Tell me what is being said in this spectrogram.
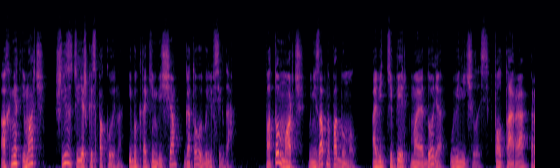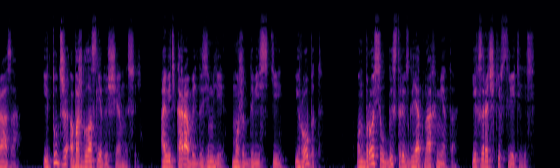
Ахмед и Марч шли за тележкой спокойно, ибо к таким вещам готовы были всегда. Потом Марч внезапно подумал, а ведь теперь моя доля увеличилась в полтора раза. И тут же обожгла следующая мысль. А ведь корабль до земли может довести и робот. Он бросил быстрый взгляд на Ахмета. Их зрачки встретились.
